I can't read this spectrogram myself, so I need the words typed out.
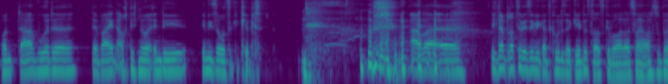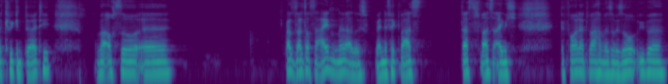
und da wurde der Wein auch nicht nur in die, in die Soße gekippt. Aber äh, ich glaube trotzdem ist irgendwie ein ganz cooles Ergebnis draus geworden. Das war ja auch super quick and dirty. War auch so, äh, also soll es auch sein, ne? Also im Endeffekt war es das, was eigentlich gefordert war, haben wir sowieso über,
